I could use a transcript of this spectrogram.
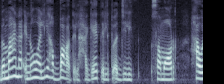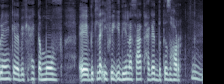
بمعنى إن هو ليها بعض الحاجات اللي تؤدي لسمار حوالين كده بيبقى في حتة موف آه، بتلاقي في الإيد هنا ساعات حاجات بتظهر. مم.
